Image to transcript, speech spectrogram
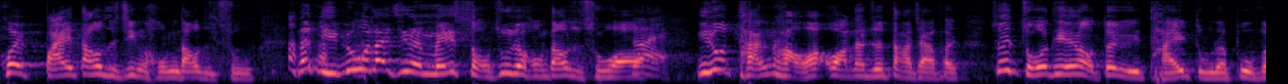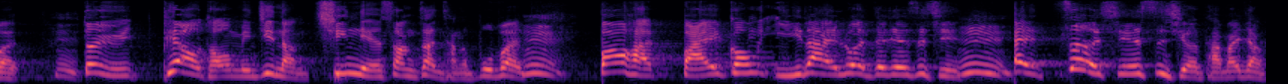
会白刀子进红刀子出。那你如果那些人没守住，就红刀子出哦。对，你如果谈好啊，哇，那就是大加分。所以昨天哦，对于台独的部分，嗯，对于票投民进党青年上战场的部分，嗯，包含白宫依赖论这件事情，嗯，哎，这些事情，坦白讲。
